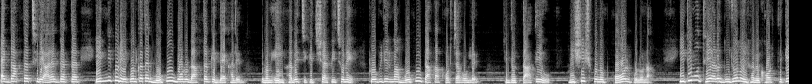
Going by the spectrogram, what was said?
এক ডাক্তার ছেড়ে আর এক ডাক্তার এমনি করে কলকাতার বহু বড় ডাক্তারকে দেখালেন এবং এইভাবে চিকিৎসার পিছনে প্রবীরের মা বহু টাকা খরচা করলেন। কিন্তু তাতেও বিশেষ কোনো ফল হলো না। ইতিমধ্যে আরও দুজন ওইভাবে ঘর থেকে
